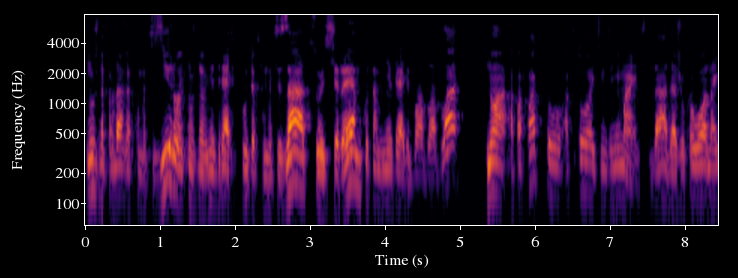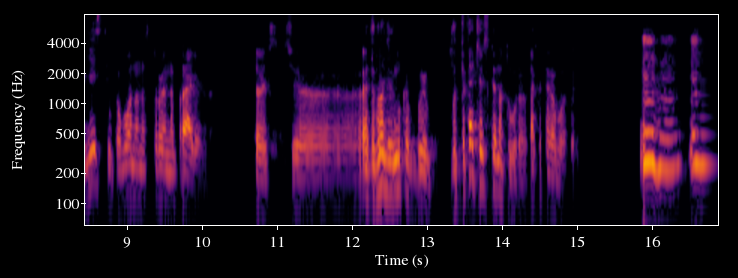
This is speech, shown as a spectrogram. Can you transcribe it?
нужно продажи автоматизировать, нужно внедрять какую-то автоматизацию, CRM-ку там внедрять, бла-бла-бла. Ну а, а по факту, а кто этим занимается? Да, даже у кого она есть, у кого она настроена правильно. То есть э, это вроде, ну, как бы, вот такая человеческая натура, так это работает. Угу, угу.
